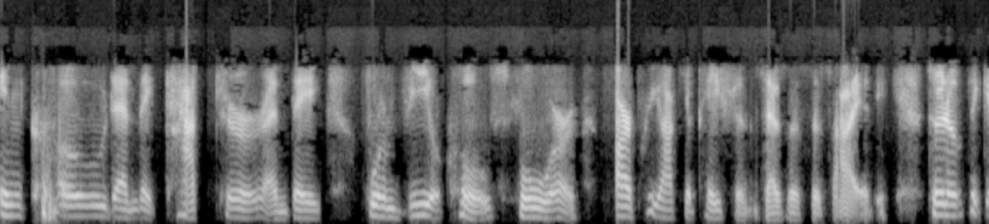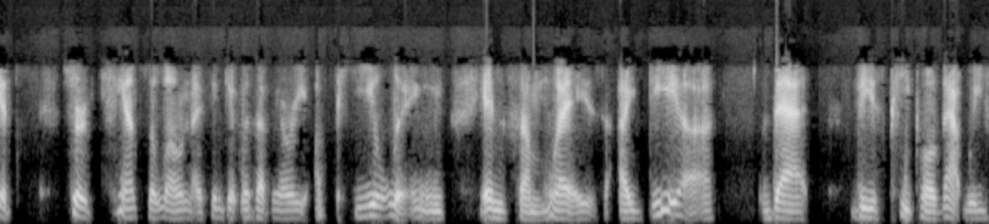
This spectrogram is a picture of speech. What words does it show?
encode and they capture and they form vehicles for our preoccupations as a society. So I don't think it's sort of chance alone. I think it was a very appealing, in some ways, idea that these people that we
